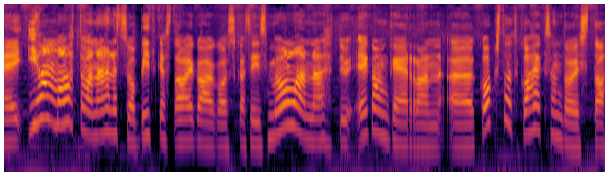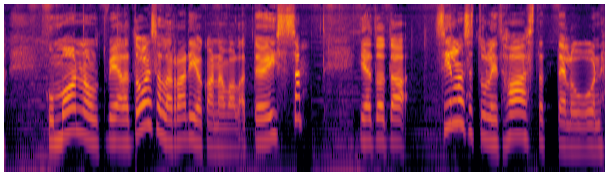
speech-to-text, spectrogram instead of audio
Hei, ihan mahtava nähdä sua pitkästä aikaa, koska siis me ollaan nähty ekan kerran ö, 2018, kun mä oon ollut vielä toisella radiokanavalla töissä. Ja tota, silloin sä tulit haastatteluun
